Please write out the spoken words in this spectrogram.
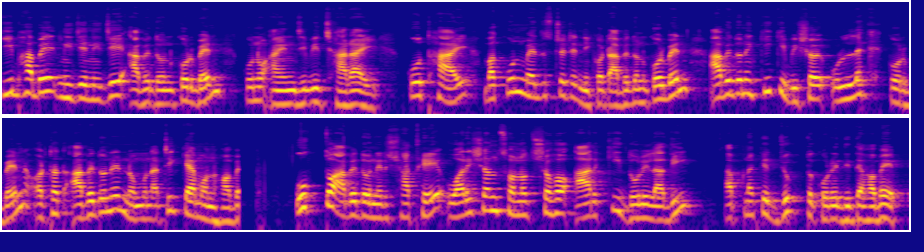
কীভাবে নিজে নিজে আবেদন করবেন কোনো আইনজীবী ছাড়াই? কোথায় বা কোন ম্যাজিস্ট্রেটের নিকট আবেদন করবেন? আবেদনে কি কি বিষয় উল্লেখ করবেন? অর্থাৎ আবেদনের নমুনাটি কেমন হবে? উক্ত আবেদনের সাথে ওয়ারিশান সনদসহ আর কি দলিলাদি আপনাকে যুক্ত করে দিতে হবে।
